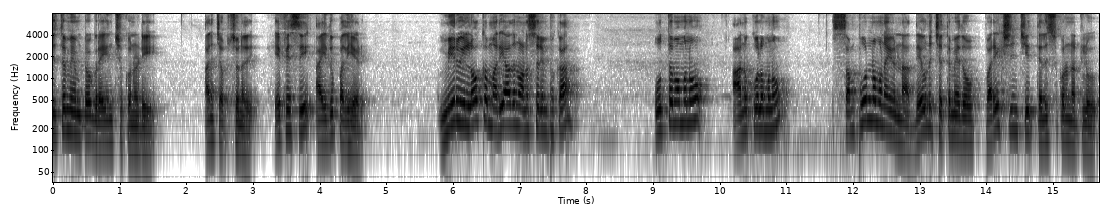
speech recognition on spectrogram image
చిత్తం ఏమిటో గ్రహించుకొనుడి అని చెప్తున్నది. ఎఫ్ఎస్సి ఐదు పదిహేడు. మీరు ఈ లోక మర్యాదను అనుసరింపక ఉత్తమమును అనుకూలమును సంపూర్ణమునై ఉన్న దేవుని చిత్తమేదో పరీక్షించి తెలుసుకున్నట్లు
